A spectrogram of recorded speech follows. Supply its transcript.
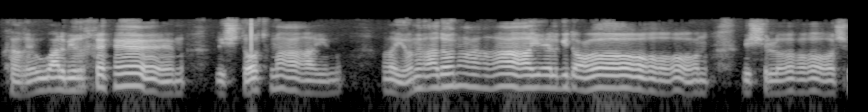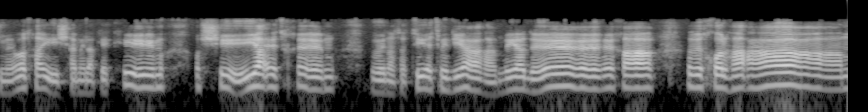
קראו על ברכיהם לשתות מים. ויאמר אדוני אל גדעון בשלוש מאות האיש המלקקים הושיע אתכם ונתתי את מדיין בידיך וכל העם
